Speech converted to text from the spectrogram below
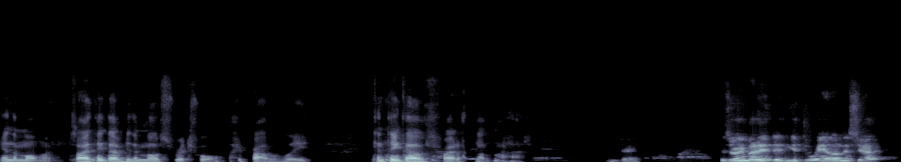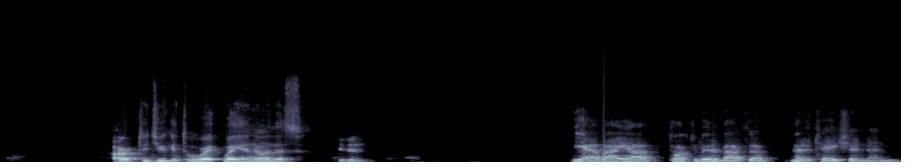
in the moment. So I think that would be the most ritual I probably can think of right off the top of my head. Okay. Is there anybody that didn't get to weigh in on this yet? Art, did you get to weigh, weigh in on this? You did. Yeah, I uh, talked a bit about the meditation and.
